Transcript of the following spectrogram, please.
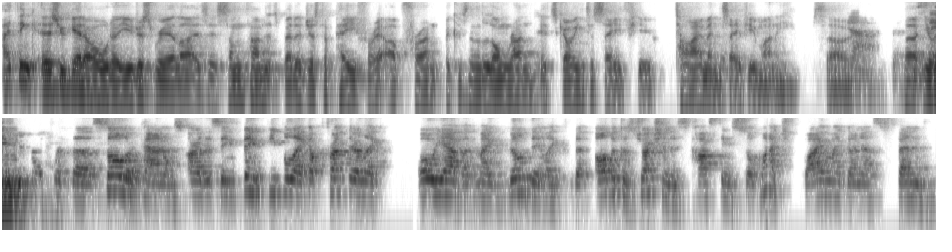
I think as you get older you just realize is sometimes it's better just to pay for it up front because in the long run it's going to save you time and save you money so. Yeah. But same get... with the solar panels are the same thing. People like up front they're like oh yeah but my building like the, all the construction is costing so much. Why am i going to spend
